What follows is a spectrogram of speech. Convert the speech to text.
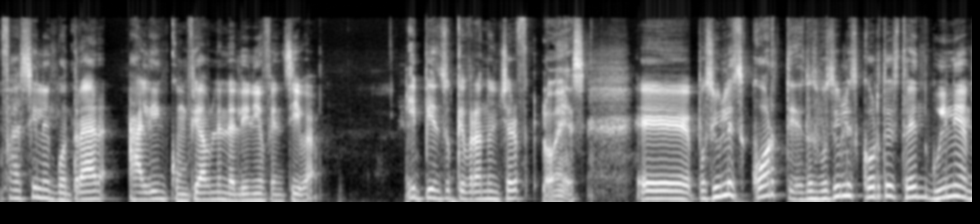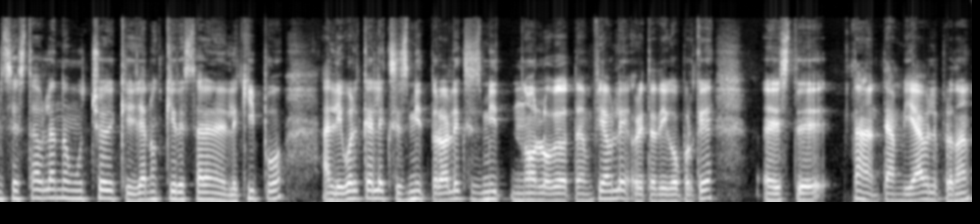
fácil encontrar a alguien confiable en la línea ofensiva. Y pienso que Brandon Sheriff lo es. Eh, posibles cortes. Los posibles cortes. Trent Williams se está hablando mucho de que ya no quiere estar en el equipo. Al igual que Alex Smith. Pero Alex Smith no lo veo tan fiable. Ahorita digo por qué. Este. Tan, tan viable, perdón.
